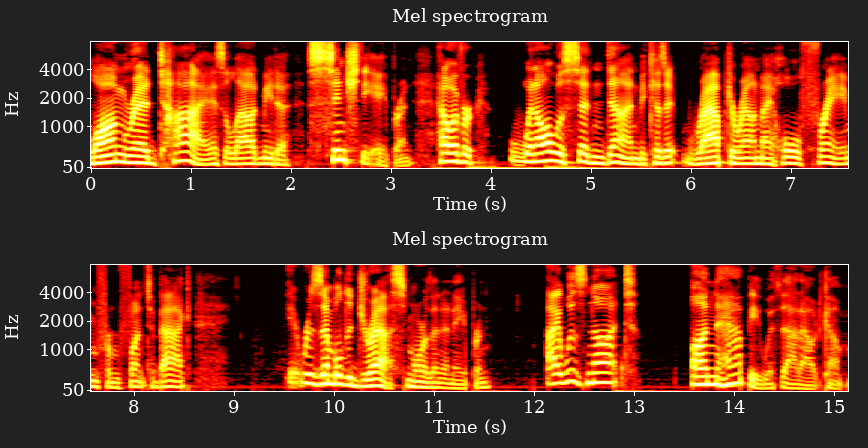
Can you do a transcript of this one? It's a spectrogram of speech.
Long red ties allowed me to cinch the apron. However, when all was said and done, because it wrapped around my whole frame from front to back, it resembled a dress more than an apron. I was not unhappy with that outcome.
